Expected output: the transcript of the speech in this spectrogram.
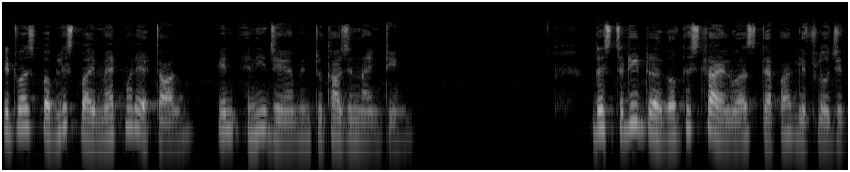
It was published by McMurray et al. in NEJM in 2019. The study drug of this trial was dapagliflozin.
